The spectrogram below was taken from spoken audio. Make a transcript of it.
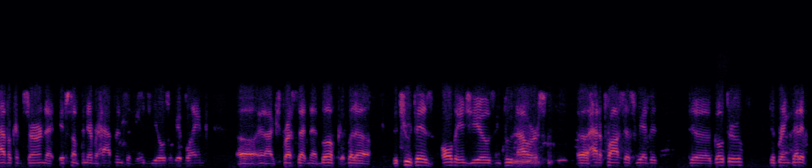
have a concern that if something ever happens, that the NGOs will get blamed, uh, and I express that in that book. But uh, the truth is, all the NGOs, including ours, uh, had a process we had to, to go through to bring vetted,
